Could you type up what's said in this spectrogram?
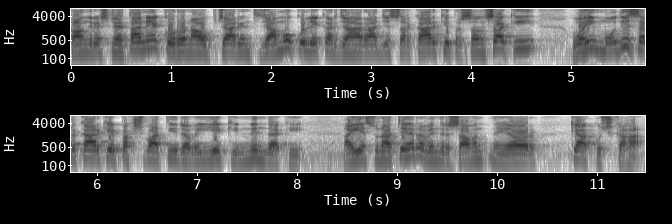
कांग्रेस नेता ने कोरोना उपचार इंतजामों को लेकर जहाँ राज्य सरकार की प्रशंसा की, वहीं मोदी सरकार के पक्षपाती रवैये की निंदा की। आइए सुनाते हैं रविंद्र सावंत ने और क्या कुछ कहा।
